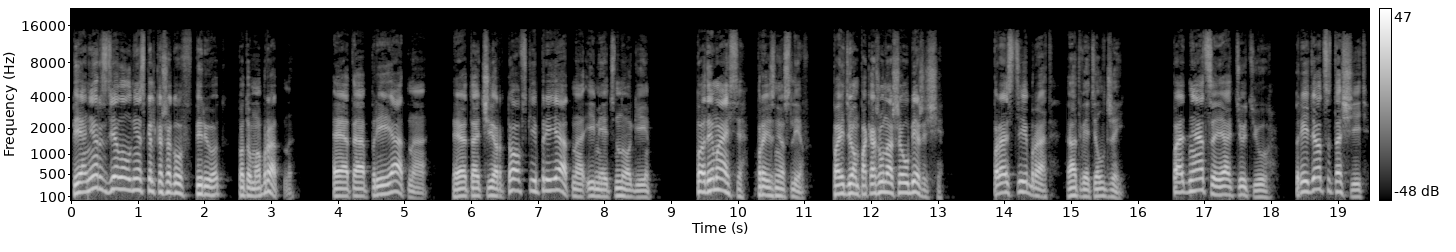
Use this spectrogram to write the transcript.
Пионер сделал несколько шагов вперед, потом обратно. «Это приятно. Это чертовски приятно иметь ноги». «Подымайся», — произнес Лев. «Пойдем, покажу наше убежище». «Прости, брат», — ответил Джей. «Подняться я тю-тю. Придется тащить».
